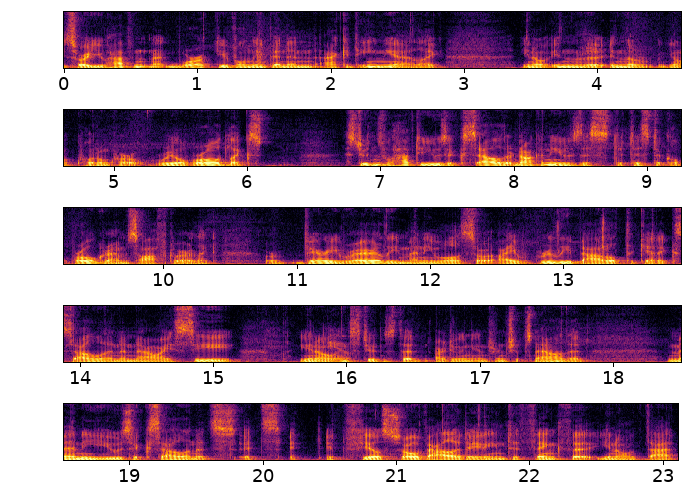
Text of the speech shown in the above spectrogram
sorry, you haven't worked, you've only been in academia, like, you know, in the in the you know quote unquote real world, like. St- Students will have to use Excel. They're not going to use this statistical program software, like, or very rarely many will. So I really battled to get Excel in, and now I see, you know, Yeah. in students that are doing internships now that many use Excel, and it's it's it, it feels so validating to think that you know that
